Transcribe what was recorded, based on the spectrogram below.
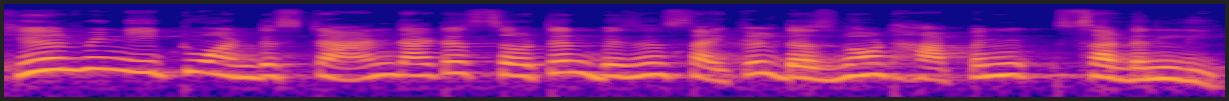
here we need to understand that a certain business cycle does not happen suddenly.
